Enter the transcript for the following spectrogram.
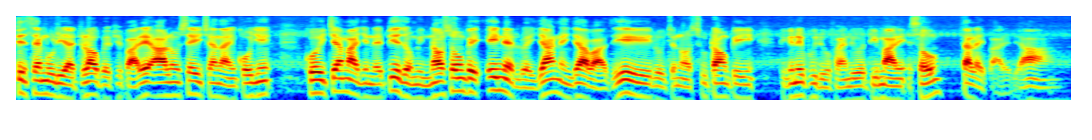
တင်ဆက်မှုလေးကဒီလောက်ပဲဖြစ်ပါတယ်အားလုံးစိတ်ချမ်းသာရင်ကိုချင်းကိုကြီးကျမ်းမာခြင်းနဲ့ပြည့်စုံပြီးနောက်ဆုံးပိတ်အိတ်နဲ့လွယ်ရနိုင်ကြပါစေလို့ကျွန်တော်ဆုတောင်းပေးဒီကနေ့ဗီဒီယိုဖိုင်လေးကိုဒီမှာနေအဆုံးတတ်လိုက်ပါတယ်ဗျာ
